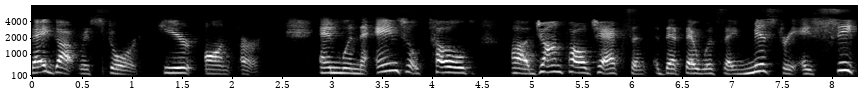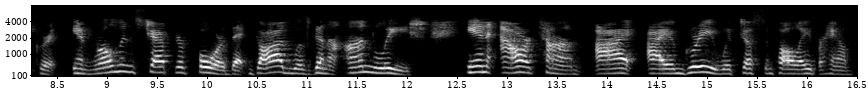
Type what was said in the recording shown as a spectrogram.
They got restored here on earth. And when the angel told uh, John Paul Jackson that there was a mystery, a secret in Romans chapter 4 that God was going to unleash in our time. I, I agree with Justin Paul Abraham.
